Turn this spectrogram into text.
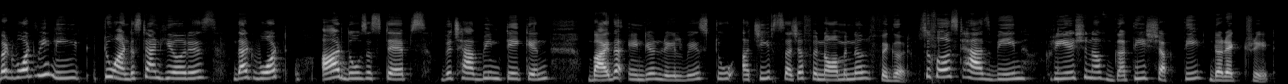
But what we need to understand here is that what are those steps which have been taken by the Indian Railways to achieve such a phenomenal figure. So first has been creation of Gati Shakti Directorate.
